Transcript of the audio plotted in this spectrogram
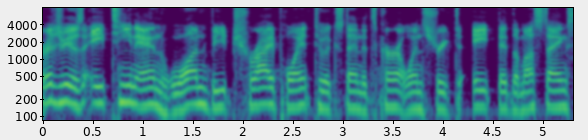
Ridgeview is 18 and 1, beat Tri Point to extend its current win streak to 8. Did the Mustangs,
